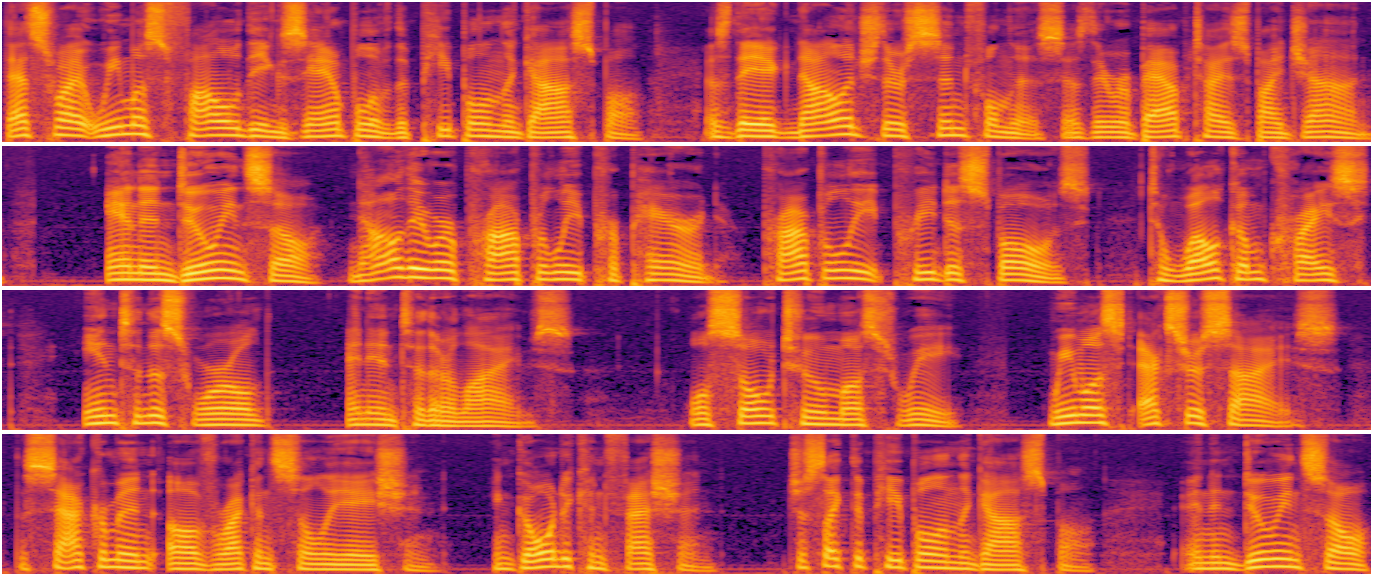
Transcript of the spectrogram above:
That's why we must follow the example of the people in the gospel as they acknowledged their sinfulness as they were baptized by John. And in doing so, now they were properly prepared, properly predisposed to welcome Christ into this world and into their lives. Well, so too must we. We must exercise the sacrament of reconciliation and go to confession, just like the people in the gospel. And in doing so,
